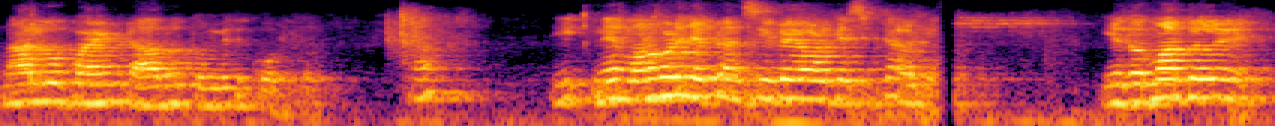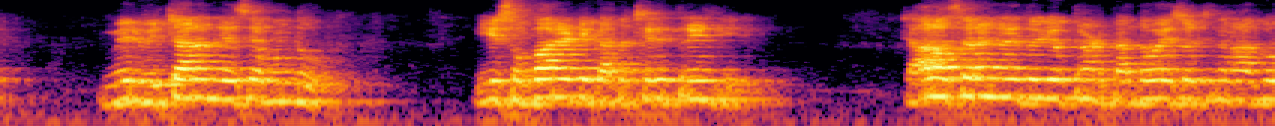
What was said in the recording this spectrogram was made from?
నాలుగు పాయింట్ ఆరు తొమ్మిది కోట్లు. ఈ- నేను మొన్న కూడా చెప్పాను సిబిఐ వాళ్ళకి సిట్ వాళ్ళకి. ఈ దుర్మార్గుల్ని మీరు విచారం చేసే ముందు ఈ సుబ్బారెడ్డి గత చరిత్ర ఏంటి? చాలా స్థిరంగా ఎదురు చెప్తున్నాడు? పెద్ద వయసు వచ్చింది నాకు.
